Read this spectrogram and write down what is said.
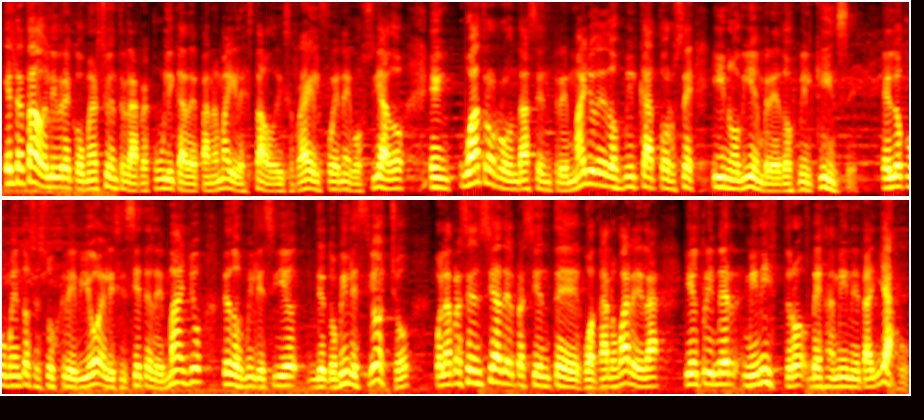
El Tratado de Libre Comercio entre la República de Panamá y el Estado de Israel fue negociado en cuatro rondas entre mayo de 2014 y noviembre de 2015. El documento se suscribió el 17 de mayo de 2018 con la presencia del presidente Juan Carlos Varela y el primer ministro Benjamín Netanyahu.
